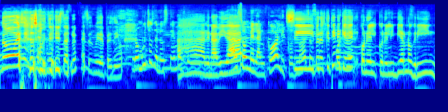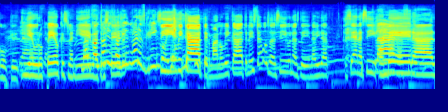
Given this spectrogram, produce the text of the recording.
No, eso es muy triste, ¿no? Eso es muy depresivo. Pero muchos de los temas ah, de, Navidad, son melancólicos. Sí, pero es que tiene que ver con el, con el invierno gringo y europeo, que es la nieve. Marco Antonio Solís, no eres gringo. Sí, ¿eh? ubicate, hermano, ubicate. Necesitamos así unas de Navidad que sean así, honderas,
